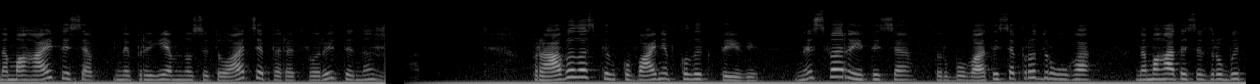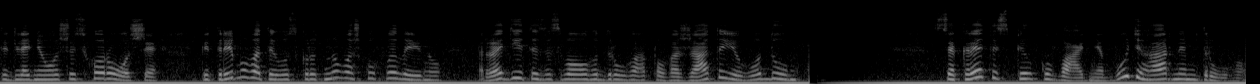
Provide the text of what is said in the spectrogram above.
Намагайтеся неприємну ситуацію перетворити на жарт. Правила спілкування в колективі. Не сваритися, турбуватися про друга, намагатися зробити для нього щось хороше, підтримувати у скрутну важку хвилину, радіти за свого друга, поважати його думку. Секрети спілкування. Будь гарним другом.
